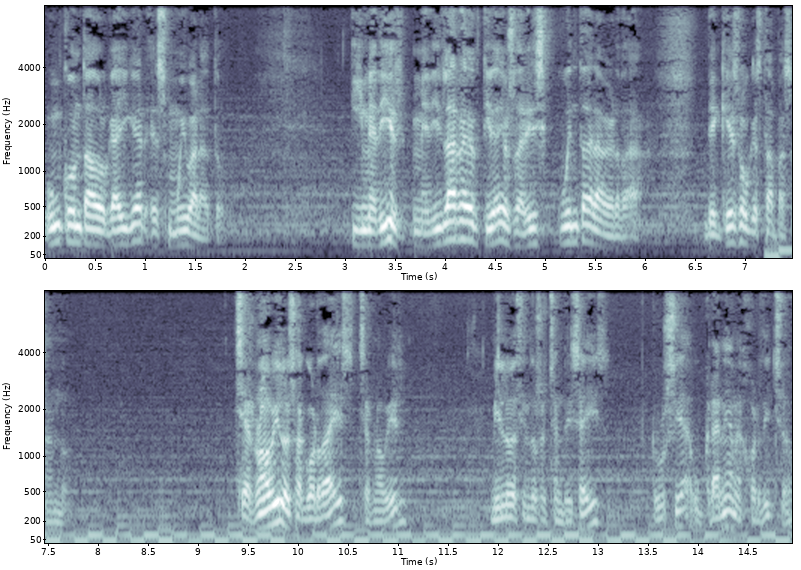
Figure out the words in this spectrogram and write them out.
Un contador Geiger es muy barato. Y medir, medir la radioactividad y os daréis cuenta de la verdad. De qué es lo que está pasando. Chernóbil, ¿os acordáis? Chernóbil. 1986. Rusia, Ucrania, mejor dicho.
